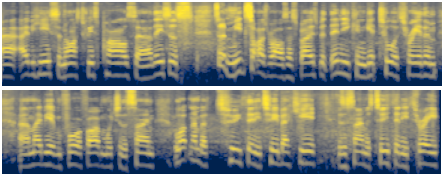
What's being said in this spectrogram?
Uh, over here, some nice twist piles. Uh, these are sort of mid-sized rolls, I suppose, but then you can get two or three of them, uh, maybe even four or five of them, which are the same. Lot number 232 back here is the same as 233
